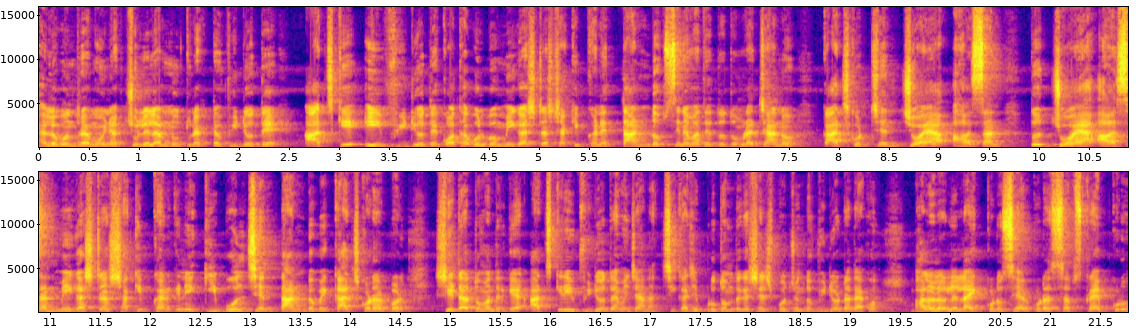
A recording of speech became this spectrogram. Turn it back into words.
হ্যালো বন্ধুরা মৈনাক, চলে এলাম নতুন একটা ভিডিওতে। আজকে এই ভিডিওতে কথা বলব মেগাস্টার শাকিব খানের তাণ্ডব সিনেমাতে। তো তোমরা জানো, কাজ করছেন জয়া আহসান। তো জয়া আহসান মেগাস্টার শাকিব খানকে নিয়ে কি বলছেন, তাণ্ডবে কাজ করার পর, সেটা তোমাদেরকে আজকের এই ভিডিওতে আমি জানাচ্ছি। কাজে প্রথম থেকে শেষ পর্যন্ত ভিডিওটা দেখো। ভালো লাগলে লাইক করো শেয়ার করো আর সাবস্ক্রাইব করো।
